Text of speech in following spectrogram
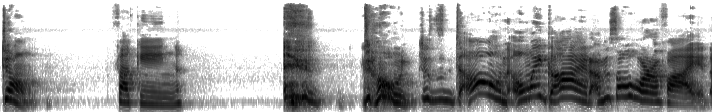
don't fucking, don't, just don't. Oh my God, I'm so horrified.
